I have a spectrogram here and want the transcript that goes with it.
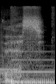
This.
